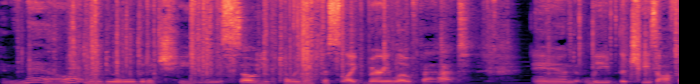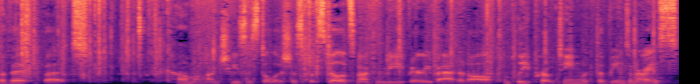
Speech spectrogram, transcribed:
And now I'm gonna do a little bit of cheese. So you can totally make this like very low fat and leave the cheese off of it, but come on, cheese is delicious, but still it's not going to be very bad at all. Complete protein with the beans and rice,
